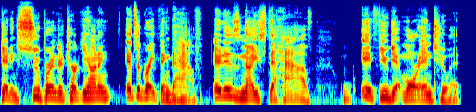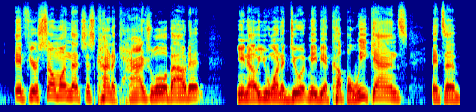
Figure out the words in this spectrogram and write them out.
getting super into turkey hunting, it's a great thing to have. It is nice to have if you get more into it if you're someone that's just kind of casual about it, you know, you want to do it maybe a couple weekends, it's a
